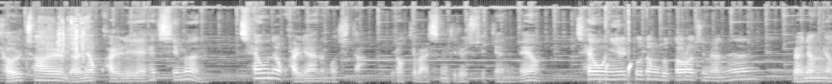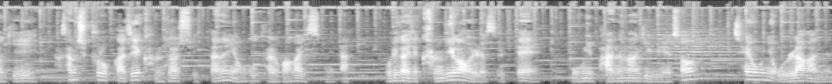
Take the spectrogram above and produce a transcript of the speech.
겨울철 면역 관리의 핵심은 체온을 관리하는 것이다. 이렇게 말씀드릴 수 있겠는데요. 체온이 1도 정도 떨어지면은 면역력이 30%까지 감소할 수 있다는 연구 결과가 있습니다. 우리가 이제 감기가 걸렸을 때 몸이 반응하기 위해서 체온이 올라가는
